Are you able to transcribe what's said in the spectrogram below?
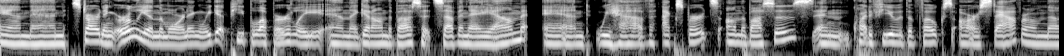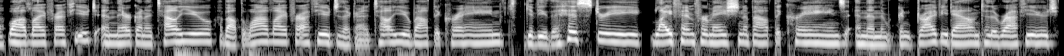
And then starting early in the morning, we get people up early and they get on the bus at 7 a.m. And we have experts on the buses, and quite a few of the folks are staff from the Wildlife Refuge, and they're going to tell you about the Wildlife Refuge. They're going to tell you about the cranes, give you the history, life information about the cranes, and then they're going to drive you down to the refuge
